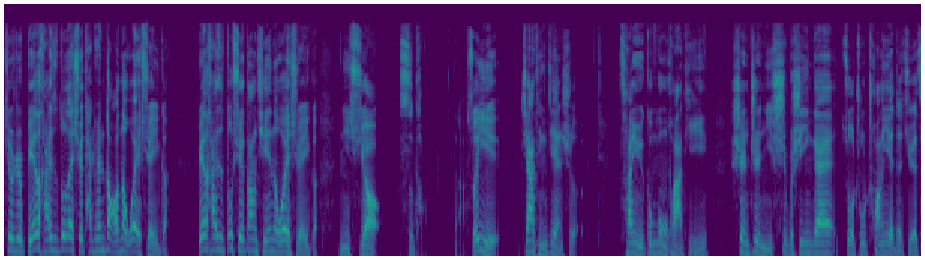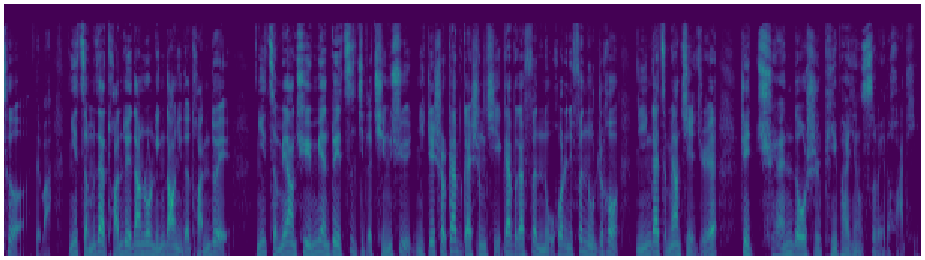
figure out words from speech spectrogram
就是别的孩子都在学跆拳道，那我也学一个；别的孩子都学钢琴，那我也学一个。你需要思考啊，所以家庭建设、参与公共话题。甚至你是不是应该做出创业的决策，对吧？你怎么在团队当中领导你的团队？你怎么样去面对自己的情绪？你这事儿该不该生气？该不该愤怒？或者你愤怒之后，你应该怎么样解决？这全都是批判性思维的话题。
